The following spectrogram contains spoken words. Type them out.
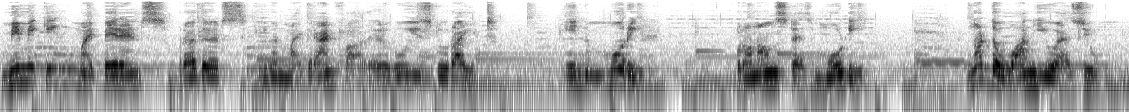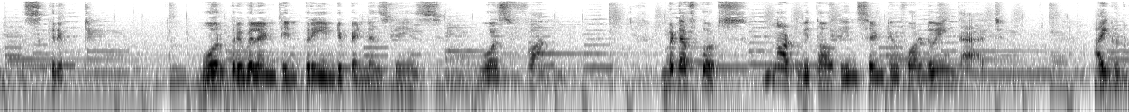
mimicking my parents, brothers, even my grandfather, who used to write in Mori, pronounced as Modi, not the one you assume, script, more prevalent in pre independence days, was fun. But of course, not without incentive for doing that. I could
